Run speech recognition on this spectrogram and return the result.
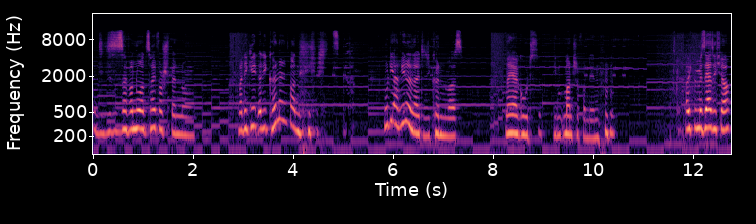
Das ist einfach nur Zeitverschwendung. Weil die Gegner, die können einfach nichts. Nur die Arena-Leiter, die können was. Naja, gut. Die manche von denen. Aber ich bin mir sehr sicher.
